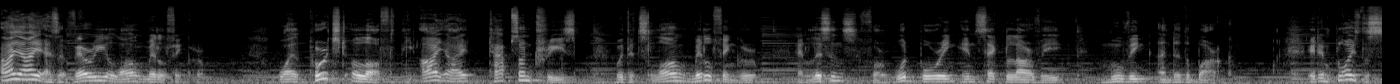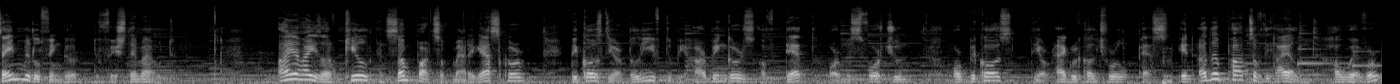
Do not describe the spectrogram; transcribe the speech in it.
Ai has a very long middle finger. While perched aloft, the Ai taps on trees with its long middle finger and listens for wood-boring insect larvae moving under the bark. It employs the same middle finger to fish them out. Aye are killed in some parts of Madagascar because they are believed to be harbingers of death or misfortune or because they are agricultural pests. In other parts of the island, however,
